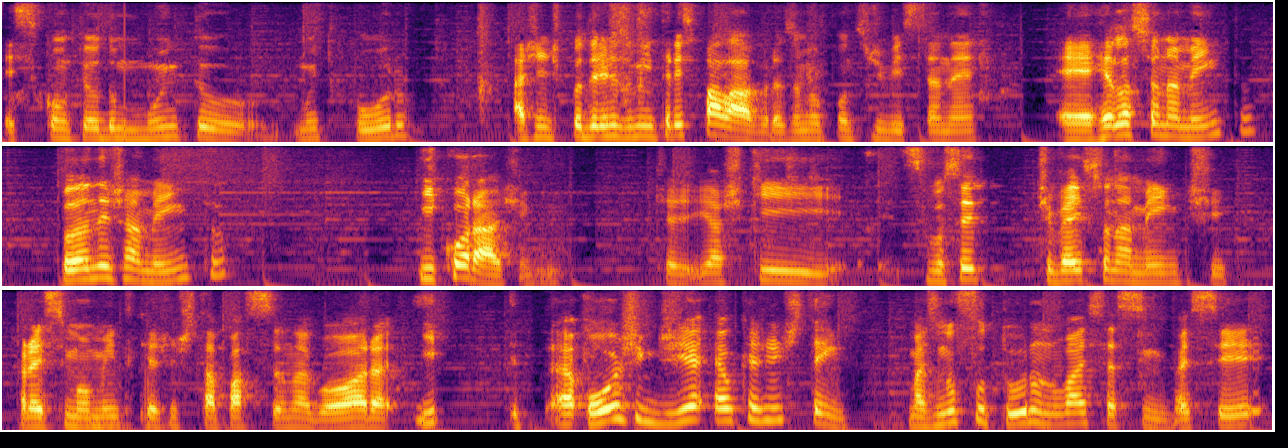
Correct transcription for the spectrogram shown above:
esse conteúdo muito, muito puro, a gente poderia resumir em três palavras, do meu ponto de vista, né? É relacionamento, planejamento e coragem. Que, e acho que se você tiver isso na mente para esse momento que a gente está passando agora, e hoje em dia é o que a gente tem, mas no futuro não vai ser assim, vai ser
